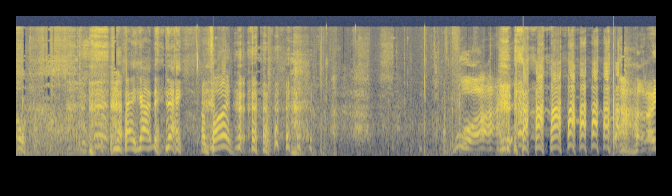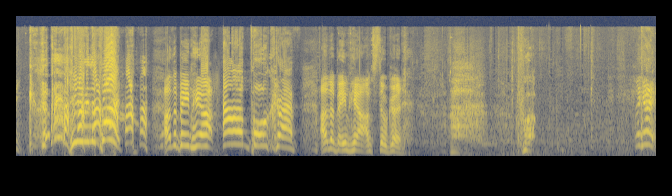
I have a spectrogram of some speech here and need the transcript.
oh. Hey, go there, Nate. I'm fine. Whoa. Hit him in the butt. Other beam here. Oh, bullcrap. Other beam here. I'm still good. Okay.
